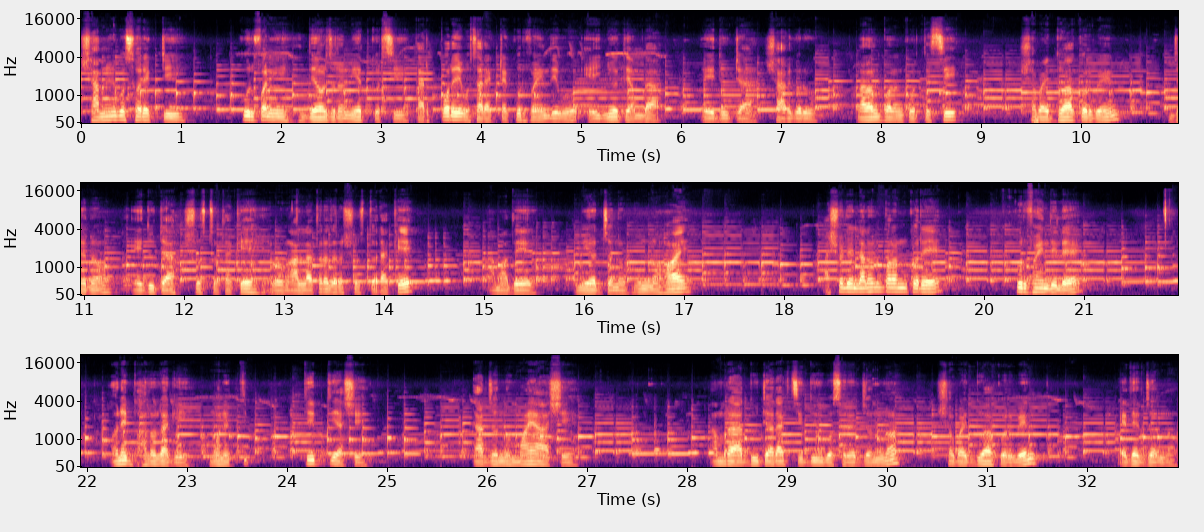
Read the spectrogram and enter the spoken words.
সামনের বছর একটি কুরবানি দেওয়ার জন্য নিয়ত করছি। তারপরে বছর একটা কুরবানি দেব। এই নিয়তে আমরা এই দুইটা সার গরু লালন পালন করতেছি। সবাই দোয়া করবেন যেন এই দুটা সুস্থ থাকে এবং আল্লাহ তালা যেন সুস্থ রাখে, আমাদের নিয়ত যেন পূর্ণ হয়। আসলে লালন পালন করে কুরবানি দিলে অনেক ভালো লাগে, মনে তৃপ্তি আসে, তার জন্য মায়া আসে। আমরা দুইটা রাখছি দুই বছরের জন্য, সবাই দোয়া করবেন এদের জন্য।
